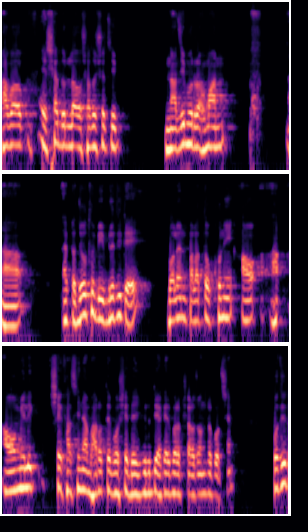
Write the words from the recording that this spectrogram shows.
আহ্বায়ক এরশাদুল্লাহ ও সদস্য সচিব নাজিমুর রহমান একটা যৌথ বিবৃতিতে বলেন, পালাতক খুনি আওয়ামী লীগ, শেখ হাসিনা ভারতে বসে দেশবিরোধী একের পর এক ষড়যন্ত্র করছেন। কথিত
